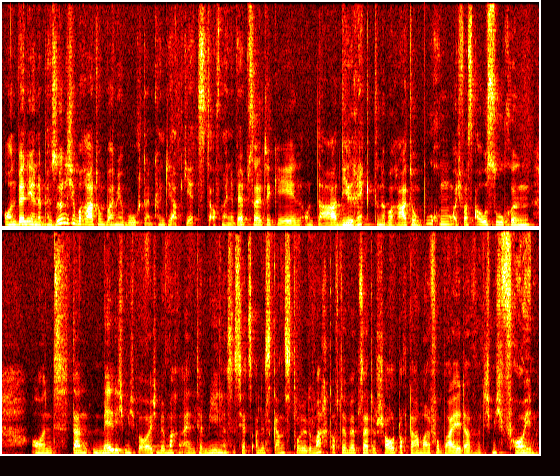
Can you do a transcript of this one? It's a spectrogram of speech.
Und wenn ihr eine persönliche Beratung bei mir bucht, dann könnt ihr ab jetzt auf meine Webseite gehen und da direkt eine Beratung buchen, euch was aussuchen und dann melde ich mich bei euch und wir machen einen Termin. Das ist jetzt alles ganz toll gemacht auf der Webseite. Schaut doch da mal vorbei, da würde ich mich freuen.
